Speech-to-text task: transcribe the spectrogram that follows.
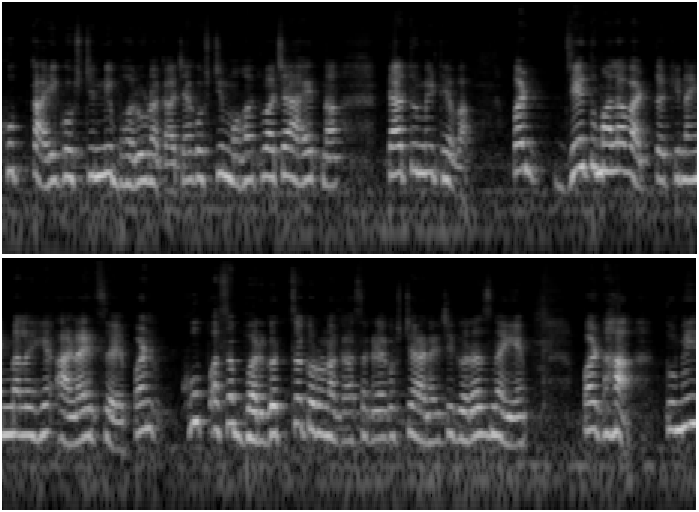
खूप काही गोष्टींनी भरू नका. ज्या गोष्टी महत्त्वाच्या आहेत ना त्या तुम्ही ठेवा. पण जे तुम्हाला वाटतं की नाही मला हे आणायचं आहे पण खूप असं भरगच्च करू नका सगळ्या गोष्टी आणायची गरज नाही आहे पण हां तुम्ही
